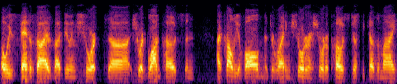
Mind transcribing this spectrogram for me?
always fantasized about doing short, uh, short blog posts and I probably evolved into writing shorter and shorter posts just because of my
